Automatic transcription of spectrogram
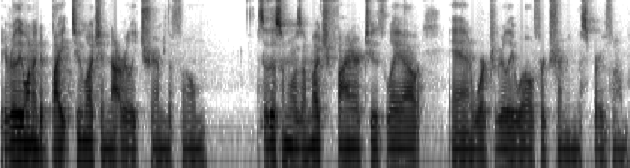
it really wanted to bite too much and not really trim the foam. So this one was a much finer tooth layout and worked really well for trimming the spray foam.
